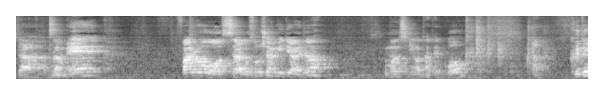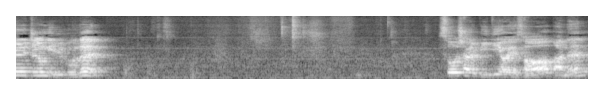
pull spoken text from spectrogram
자, 그다음에 follow us 알고 소셜 미디어 알죠? 휴먼 싱어 다 됐고. 자, 그들 중 일부는 소셜 미디어에서 많은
